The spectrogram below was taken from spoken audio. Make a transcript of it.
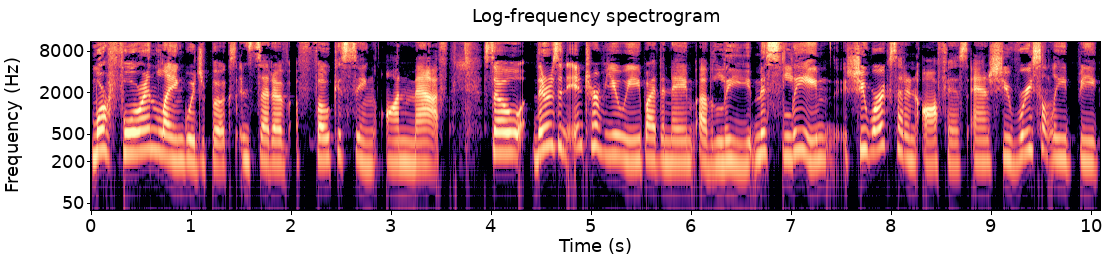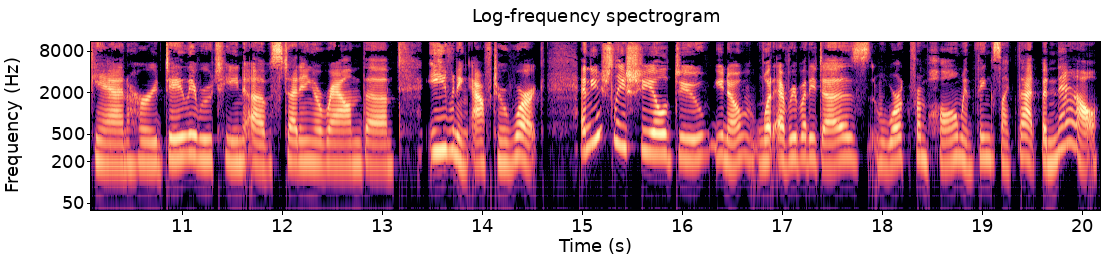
more foreign language books instead of focusing on math. So there's an interviewee by the name of Lee. Miss Lee, she works at an office and she recently began her daily routine of studying around the evening after work. And usually she'll do, you know, what everybody does, work from home and things like that. But now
